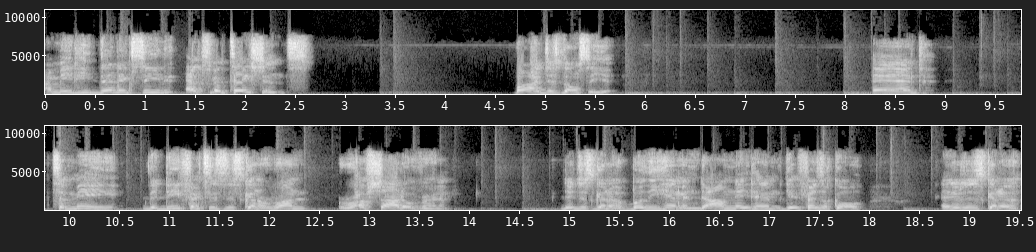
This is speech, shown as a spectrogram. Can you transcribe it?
I mean, he did exceed expectations, but I just don't see it. And to me, the defense is just going to run roughshod over him. They're just gonna bully him and dominate him, get physical, and they're just gonna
